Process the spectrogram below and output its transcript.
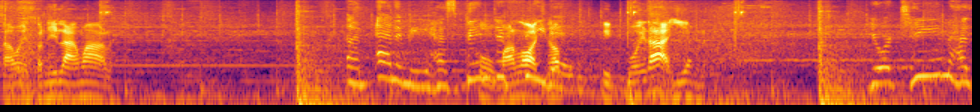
เอาเองตอนนี้ล้างมากเลย An enemy has โอ้ been มารอดครับ defeated. ติดมวยได้เยี่ยมเลย Your team has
